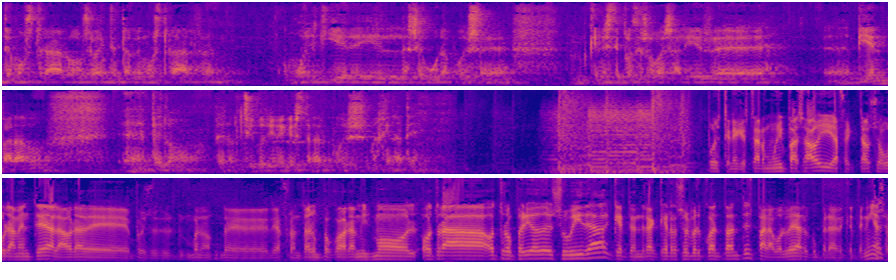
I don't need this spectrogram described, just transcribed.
demostrar o se va a intentar demostrar eh, como él quiere y él asegura pues que en este proceso va a salir bien parado, pero, pero el chico tiene que estar, pues imagínate, pues tiene que estar muy pasado y afectado seguramente a la hora de pues bueno de, de afrontar un poco ahora mismo otra otro periodo de su vida que tendrá que resolver cuanto antes para volver a recuperar el que tenía Totalmente.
